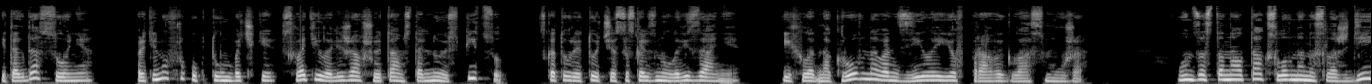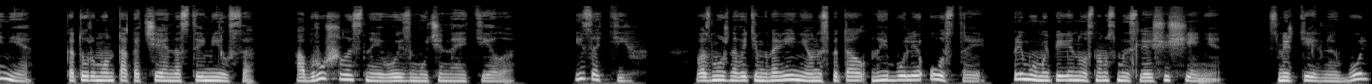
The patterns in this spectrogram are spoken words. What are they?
И тогда Соня, протянув руку к тумбочке, схватила лежавшую там стальную спицу, с которой тотчас соскользнуло вязание, и хладнокровно вонзила ее в правый глаз мужа. Он застонал так, словно наслаждение, к которому он так отчаянно стремился, обрушилось на его измученное тело. И затих. Возможно, в эти мгновения он испытал наиболее острые, прямом и переносном смысле ощущения, смертельную боль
